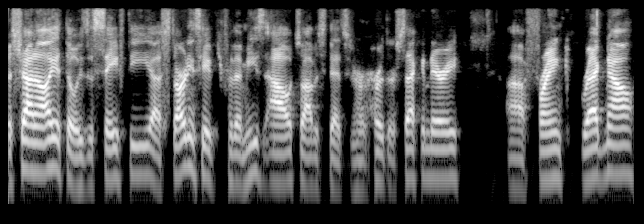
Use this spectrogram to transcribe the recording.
DeShon Elliott, though, he's a safety, uh, starting safety for them. He's out, so obviously that's going to hurt their secondary. Uh, Frank Ragnow,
